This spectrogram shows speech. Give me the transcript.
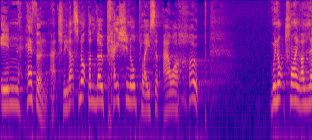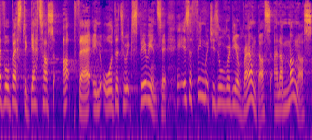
in heaven. Actually, that's not the locational place of our hope. We're not trying our level best to get us up there in order to experience it. It is a thing which is already around us and among us,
